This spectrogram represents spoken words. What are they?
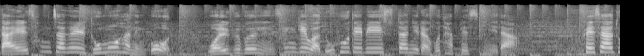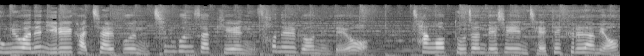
나의 성장을 도모하는 곳, 월급은 생계와 노후 대비 수단이라고 답했습니다. 회사 동료와는 일을 같이 할 뿐 친분 쌓기엔 선을 그었는데요. 창업 도전 대신 재테크를 하며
